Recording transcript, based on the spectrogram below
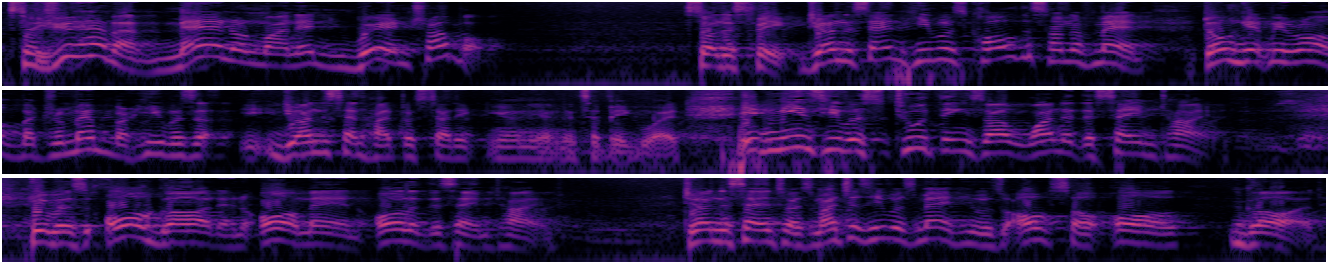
So if you have a man on one end, we're in trouble, so to speak. Do you understand? He was called the Son of Man. Don't get me wrong, but remember, he was a. Do you understand hypostatic union? It's a big word. It means he was two things one at the same time. He was all God and all man all at the same time. Do you understand? So, as much as he was man, he was also all God.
